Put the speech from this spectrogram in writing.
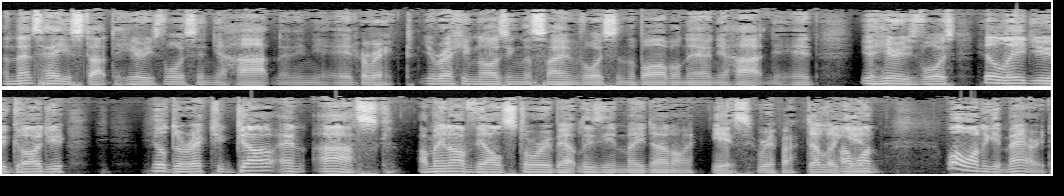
and that's how you start to hear His voice in your heart and in your head. Correct. You're recognizing the same voice in the Bible now in your heart and your head. You hear His voice. He'll lead you, guide you. He'll direct you. Go and ask. I mean, I have the old story about Lizzie and me, don't I? Yes. Ripper. Tell again. I want, well, I want to get married.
